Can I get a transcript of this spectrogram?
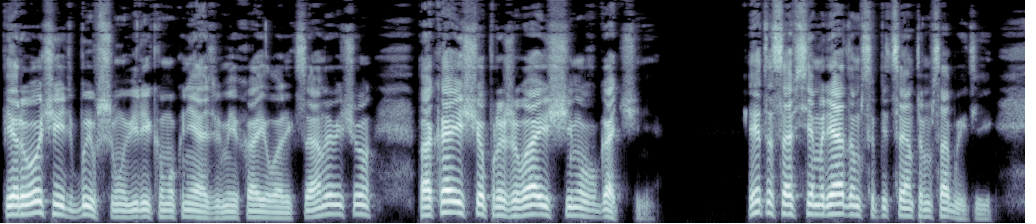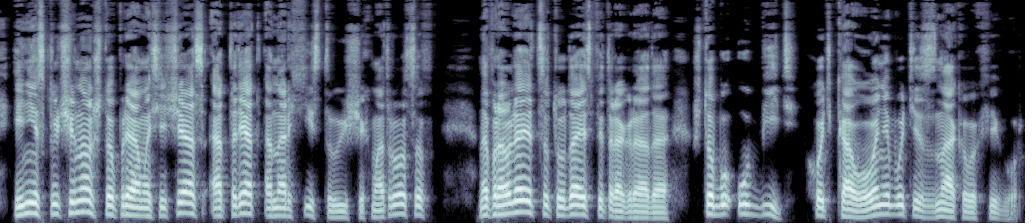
в первую очередь бывшему великому князю Михаилу Александровичу, пока еще проживающему в Гатчине. Это совсем рядом с эпицентром событий, и не исключено, что прямо сейчас отряд анархистующих матросов направляется туда из Петрограда, чтобы убить хоть кого-нибудь из знаковых фигур,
